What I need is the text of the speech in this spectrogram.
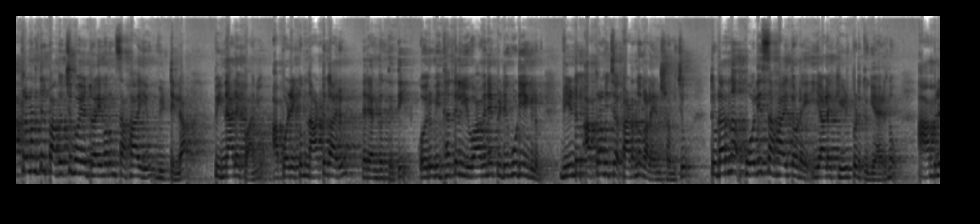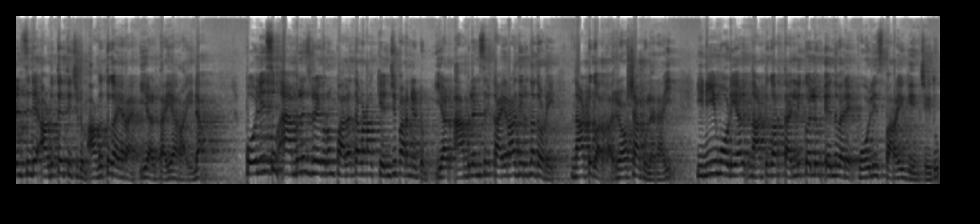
ആക്രമണത്തിൽ പകച്ചുപോയ ഡ്രൈവറും സഹായിയും വിട്ടില്ല. പിന്നാലെ പാഞ്ഞു. അപ്പോഴേക്കും നാട്ടുകാരും രംഗത്തെത്തി. ഒരു വിധത്തിൽ യുവാവിനെ പിടികൂടിയെങ്കിലും വീണ്ടും ആക്രമിച്ച് കടന്നുകളയാൻ ശ്രമിച്ചു. തുടർന്ന് പോലീസ് സഹായത്തോടെ ഇയാളെ കീഴ്പ്പെടുത്തുകയായിരുന്നു. ആംബുലൻസിന്റെ അടുത്തെത്തിച്ചിട്ടും അകത്തു കയറാൻ ഇയാൾ തയ്യാറായില്ല. പോലീസും ആംബുലൻസ് ഡ്രൈവറും പലതവണ കെഞ്ചി പറഞ്ഞിട്ടും ഇയാൾ ആംബുലൻസിൽ കയറാതിരുന്നതോടെ നാട്ടുകാർ രോഷാകുലരായി. ഇനിയും ഓടിയാൽ നാട്ടുകാർ തല്ലിക്കൊല്ലും എന്നുവരെ പോലീസ് പറയുകയും ചെയ്തു.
